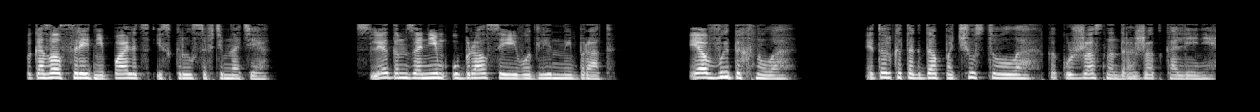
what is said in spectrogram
показал средний палец и скрылся в темноте. Следом за ним убрался и его длинный брат. Я выдохнула, и только тогда почувствовала, как ужасно дрожат колени.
